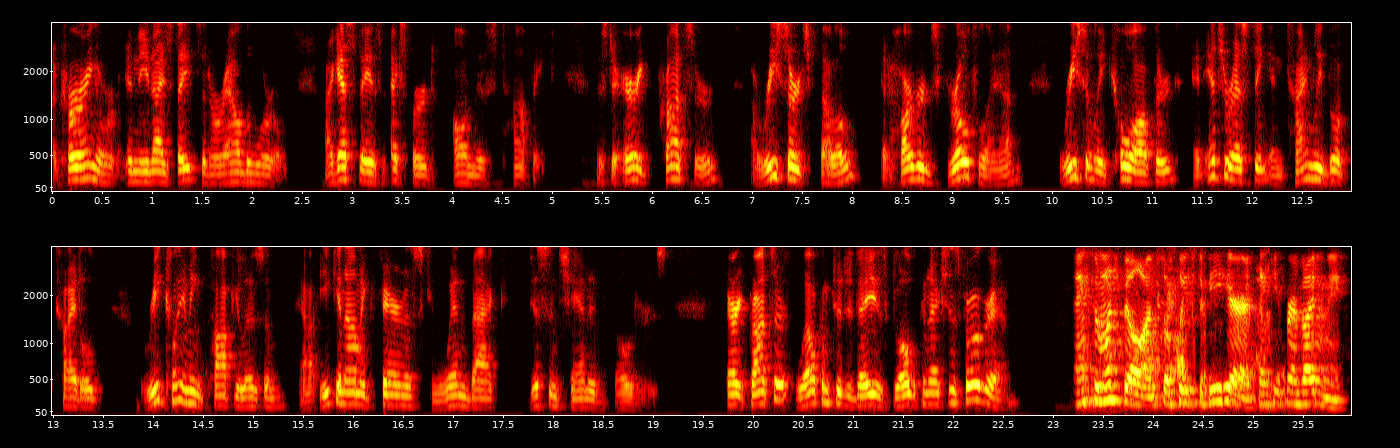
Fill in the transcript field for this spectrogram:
occurring or in the United States and around the world? My guest today is expert on this topic. Mr. Eric Protzer, a research fellow at Harvard's Growth Lab, recently co authored an interesting and timely book titled Reclaiming Populism How Economic Fairness Can Win Back Disenchanted Voters. Eric Protzer, welcome to today's Global Connections program. Thanks so much, Bill. I'm so pleased to be here. and Thank you for inviting me.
